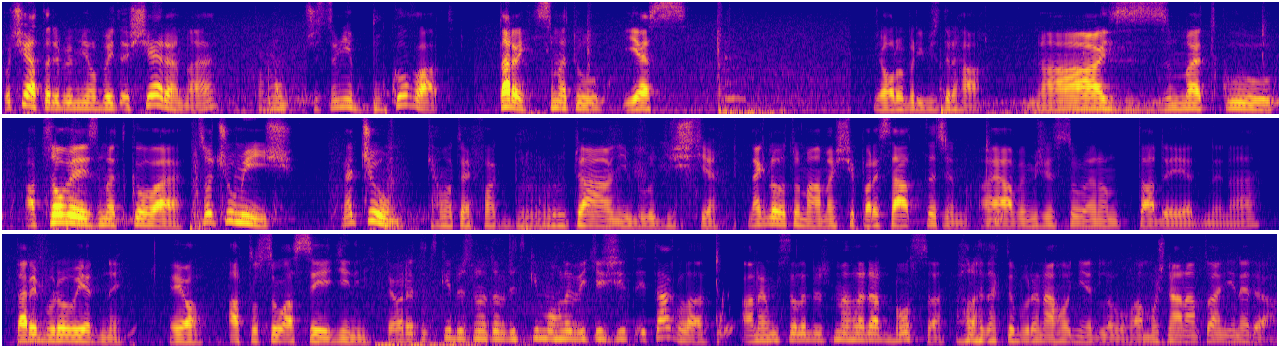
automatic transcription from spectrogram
Počkej, tady by měl být ještě jeden, ne? Kámo, přesně mě bukovat. Tady, jsme tu, yes. Jo, dobrý, už zdrhá. Nice, zmetku. A co vy, zmetkové? Co čumíš? Nečum. Kámo, to je fakt brutální bludiště. Jak dlouho to máme? Ještě 50 vteřin. A já vím, že jsou jenom tady jedny, ne? Tady budou jedny. Jo, a to jsou asi jediný. Teoreticky bychom to vždycky mohli vytěžit i takhle. A nemuseli bychom hledat bose. Ale tak to bude na hodně dlouho. A možná nám to ani nedá.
